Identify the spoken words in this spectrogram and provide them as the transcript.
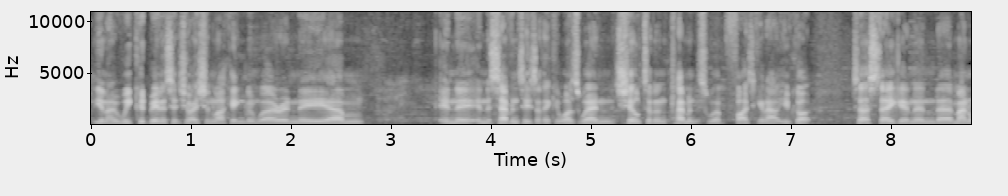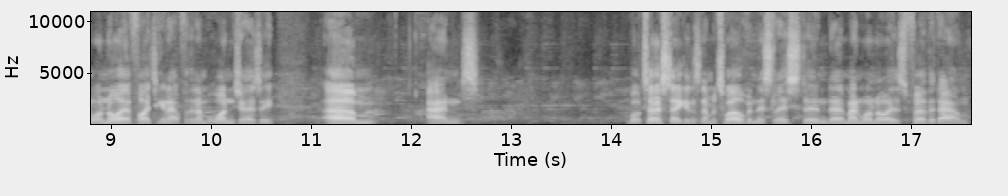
You know, we could be in a situation like England were in the um, in the in the seventies. I think it was when Shilton and Clements were fighting it out. You've got Ter Stegen and uh, Manuel Neuer fighting it out for the number one jersey, um, and well, Ter Stegen's number twelve in this list, and uh, Manuel Neuer's further down.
